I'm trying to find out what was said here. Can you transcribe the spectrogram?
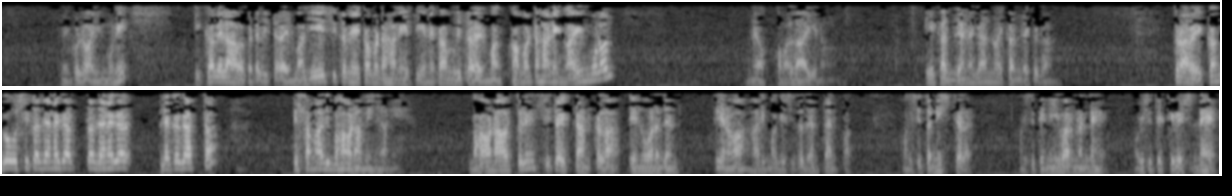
මේගොල්ලෝ අයින් උනේ ටික වෙලාවකට විතරයි මගේ සිත මේ කමටහනේ තියෙනකම් විතරයි මං කමටහනෙන් අයින් වුණොත් මේ ඔක්කොම ලායනවා ඒකත් දැනගන්නවා ඒකත් දැක ගන්නවා ඒතර අර එකඟ වූ සිත දැනගත්ත දැනග දැකගත්ත ඒ සමාධි භාවනාවේ ඥානෙ භාවනාව තුළින් සිත එක්තන් කළා ඒ නුවණ දැන් තියෙනවා. හරි මගේ සිත දැන් තැන්පත්. මගේ සිත නිශ්චලයි. මගේ සිතේ නීවරණ නැහැ. මගේ සිතේ කෙලෙස් නැහැ.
